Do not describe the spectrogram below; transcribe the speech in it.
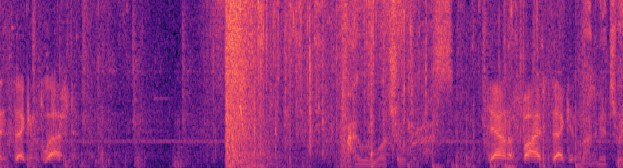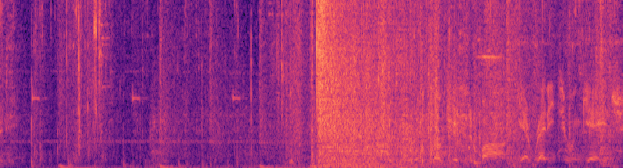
Ten seconds left. I will watch over us. Down to five seconds. Magnets ready. Located a bomb. Get ready to engage.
